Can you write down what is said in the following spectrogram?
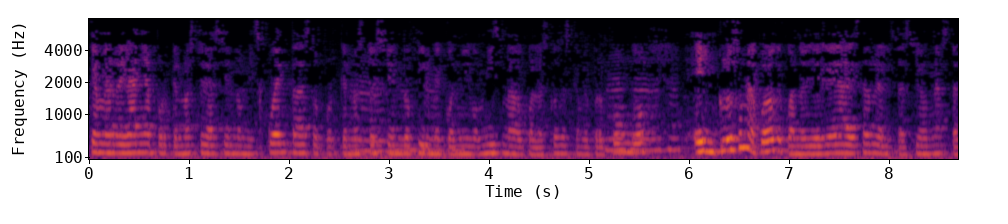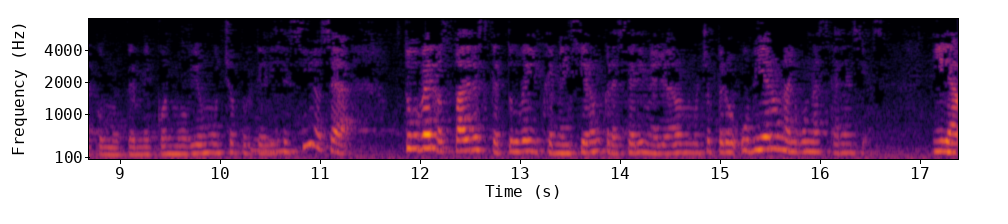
que me regaña porque no estoy haciendo mis cuentas o porque no estoy siendo firme conmigo misma o con las cosas que me propongo. E incluso me acuerdo que cuando llegué a esa realización hasta como que me conmovió mucho porque dije, sí, o sea, tuve los padres que tuve y que me hicieron crecer y me ayudaron mucho, pero hubieron algunas carencias. Y a-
